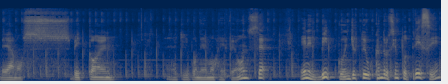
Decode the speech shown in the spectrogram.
Veamos. Bitcoin. Aquí ponemos F11. En el Bitcoin yo estoy buscando los 113.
